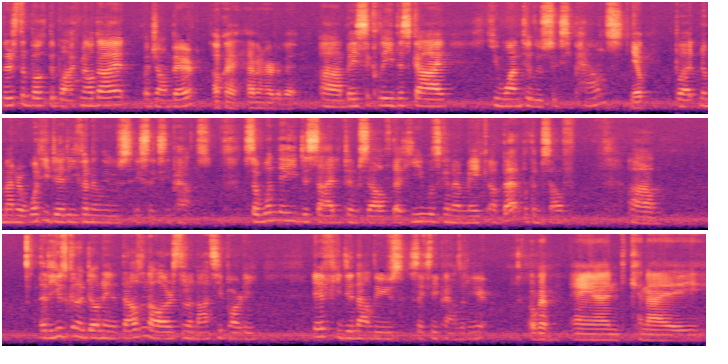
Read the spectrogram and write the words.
there's the book The Blackmail Diet by John Bear. Okay, haven't heard of it. Uh, basically, this guy he wanted to lose sixty pounds. Yep. but no matter what he did, he couldn't lose his 60 pounds. So one day he decided to himself that he was going to make a bet with himself um, that he was going to donate $1,000 to the Nazi party if he did not lose 60 pounds in a year. Okay. And can I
